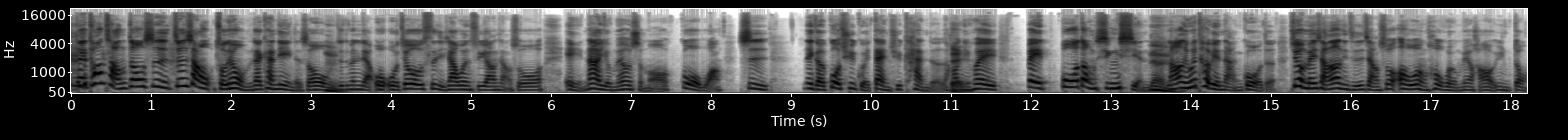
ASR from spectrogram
对，通常都是就是像昨天我们在看电影的时候，我们就这边聊，嗯、我我就私底下问苏央讲说，哎、欸，那有没有什么过往是那个过去鬼带你去看的，然后你会被拨动心弦的，然后你会特别难过的，就、嗯、没想到你只是讲说，哦，我很后悔我没有好好运动，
